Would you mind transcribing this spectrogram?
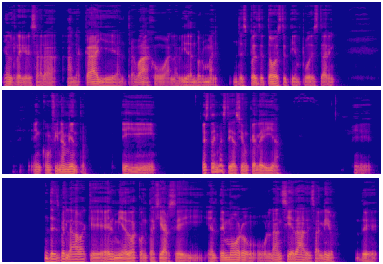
el regresar a, a la calle, al trabajo, a la vida normal, después de todo este tiempo de estar en, en confinamiento. Y esta investigación que leía eh, desvelaba que el miedo a contagiarse y el temor o, la ansiedad de salir de,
